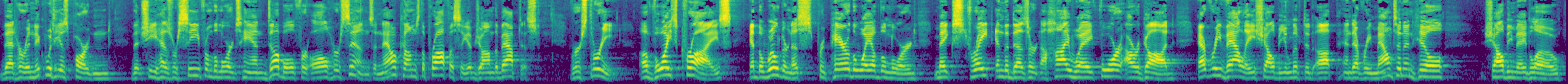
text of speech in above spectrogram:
that her iniquity is pardoned, that she has received from the Lord's hand double for all her sins. And now comes the prophecy of John the Baptist. Verse 3 A voice cries, in the wilderness, prepare the way of the Lord, make straight in the desert a highway for our God. Every valley shall be lifted up, and every mountain and hill shall be made low.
